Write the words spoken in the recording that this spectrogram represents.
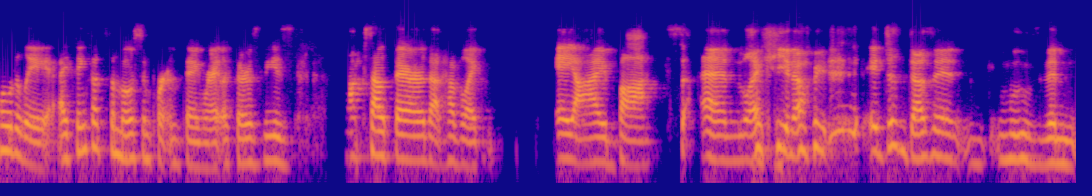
Totally. I think that's the most important thing, right? Like there's these apps out there that have like AI bots and like, you know, it just doesn't move the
